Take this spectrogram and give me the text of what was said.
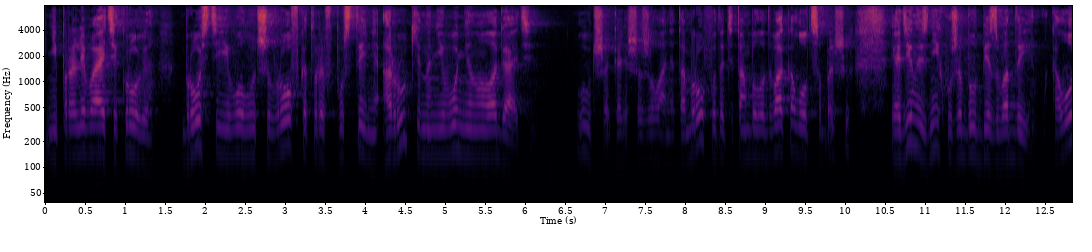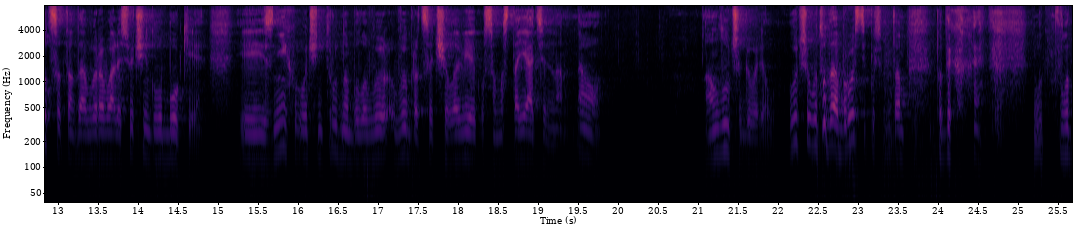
не проливайте крови, бросьте его лучше в ров, который в пустыне, а руки на него не налагайте. Лучшее, конечно, желание. Там ров, вот эти, там было два колодца больших, и один из них уже был без воды. Колодцы тогда вырывались очень глубокие, и из них очень трудно было выбраться человеку самостоятельно. А он лучше говорил, лучше его туда бросьте, пусть он там подыхает. Вот, вот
